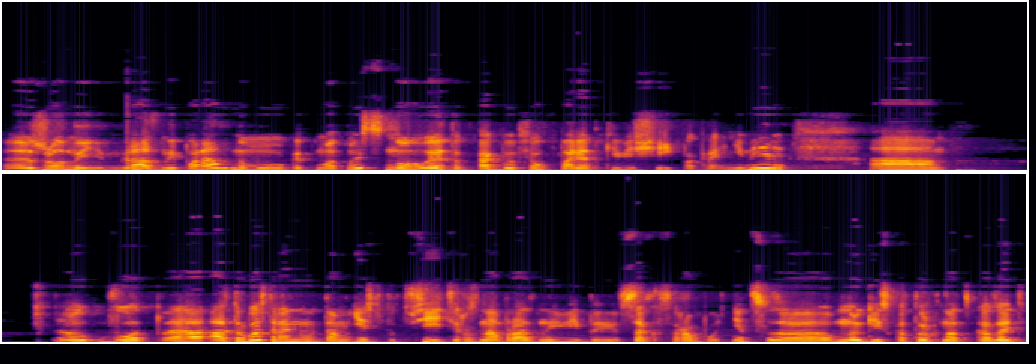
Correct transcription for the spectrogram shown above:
э, жены разные по-разному к этому относятся, но это как бы все в порядке вещей, по крайней мере. А, э, вот. А, а с другой стороны, ну, там есть вот все эти разнообразные виды секс-работниц, э, многие из которых, надо сказать,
